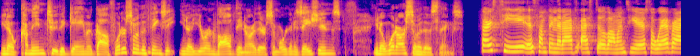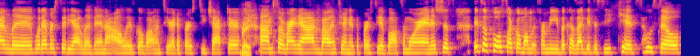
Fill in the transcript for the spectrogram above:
you know, come into the game of golf. What are some of the things that, you know, you're involved in? Are there some organizations? You know, what are some of those things? First Tee is something that I, I still volunteer. So wherever I live, whatever city I live in, I always go volunteer at a First Tee chapter. Right. Um, so right now I'm volunteering at the First Tee of Baltimore, and it's just it's a full circle moment for me because I get to see kids who still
